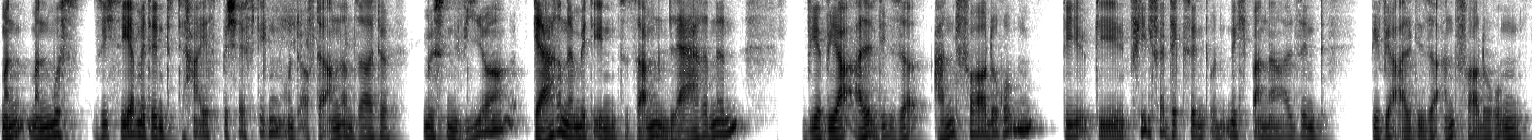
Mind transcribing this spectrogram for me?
man, man muss sich sehr mit den Details beschäftigen und auf der anderen Seite müssen wir gerne mit ihnen zusammen lernen, wie wir all diese Anforderungen, die, die vielfältig sind und nicht banal sind, wie wir all diese Anforderungen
